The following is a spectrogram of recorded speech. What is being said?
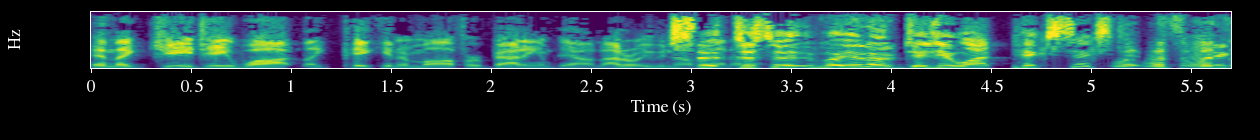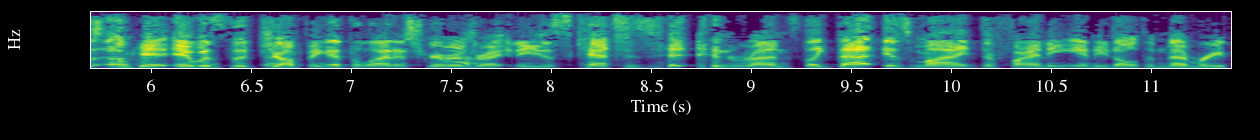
and like JJ Watt like picking him off or batting him down. I don't even know. So, that just, uh, well, you know, JJ Watt pick 60. what- What's, what's okay? It was the jumping at the line of scrimmage, right? And he just catches it and runs. Like that is my defining Andy Dalton memory.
